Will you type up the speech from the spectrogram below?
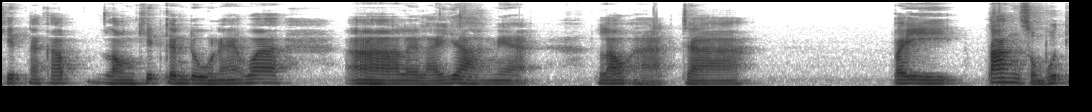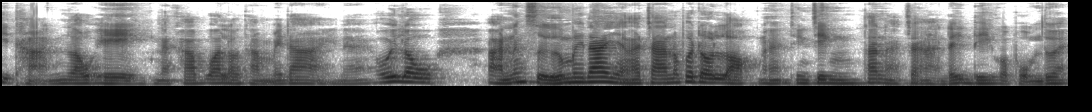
คิดนะครับ ลองคิดกันดูนะว่าหลาย ๆ อย่างเนี่ยเราอาจจะไปตั้งสมมติฐานเราเองนะครับว่าเราทำไม่ได้นะโอ้ยเราอ่านหนังสือไม่ได้อย่างอาจารย์นพดลหรอกนะจริง ๆ ท่านอาจจะอ่านได้ดีกว่าผมด้วย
